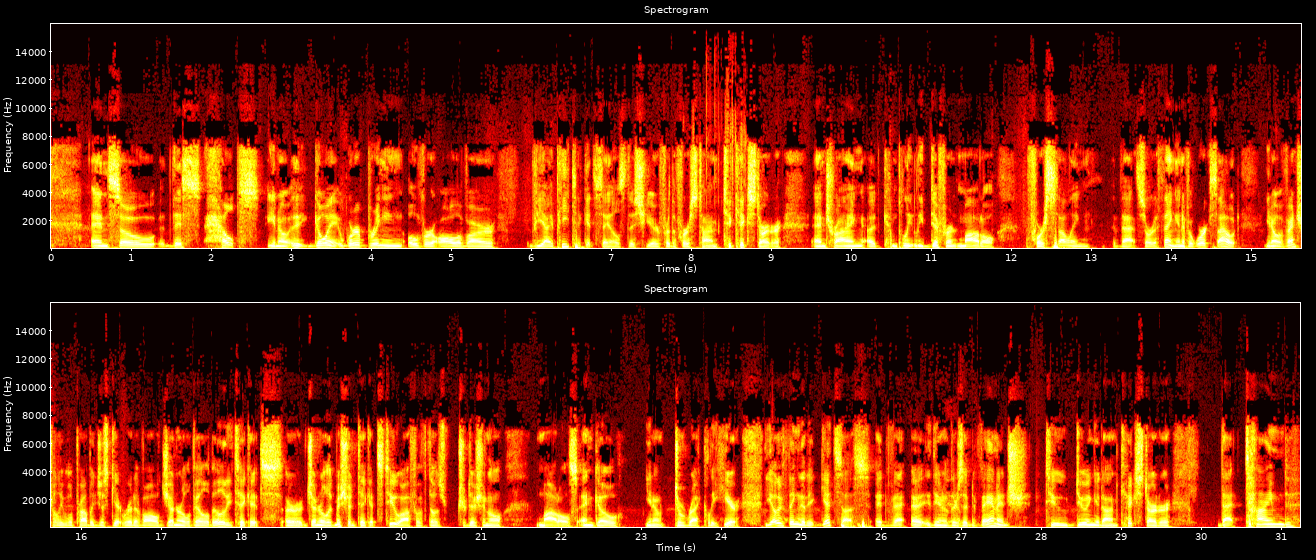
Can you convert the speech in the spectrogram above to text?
and so this helps you know going we're bringing over all of our vip ticket sales this year for the first time to kickstarter and trying a completely different model for selling that sort of thing and if it works out you know eventually we'll probably just get rid of all general availability tickets or general admission tickets too off of those traditional models and go you know directly here the other thing that it gets us adva- uh, you know there's an advantage to doing it on kickstarter that timed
